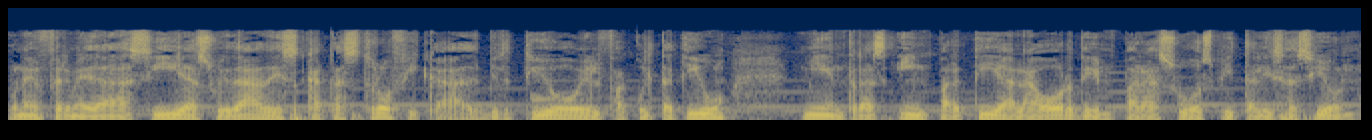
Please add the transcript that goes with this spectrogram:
Una enfermedad así a su edad es catastrófica, advirtió el facultativo mientras impartía la orden para su hospitalización.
